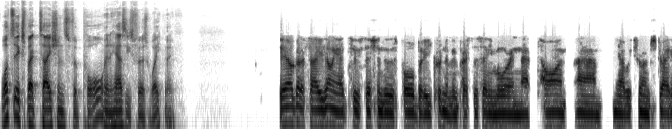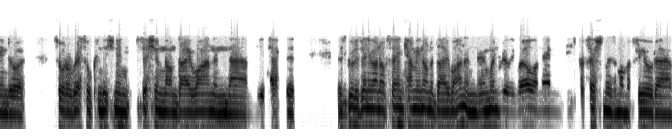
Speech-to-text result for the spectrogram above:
What's the expectations for Paul, and how's his first week been? Yeah, I've got to say he's only had two sessions with this Paul, but he couldn't have impressed us anymore in that time. Um, you know, we threw him straight into a sort of wrestle conditioning session on day one, and uh, he attacked it as good as anyone I've seen come in on a day one, and, and went really well. And then his professionalism on the field, um,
